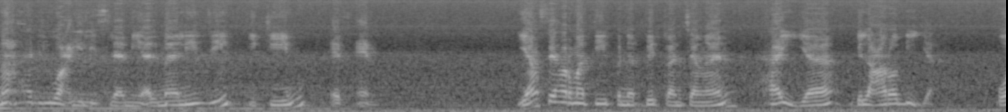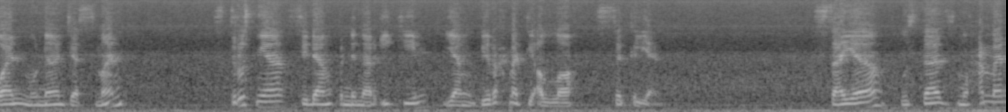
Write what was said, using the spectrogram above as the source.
Ma'had al-Wa'il Islami Al-Malizi Ikim FM yang saya hormati penerbit rancangan Hayya Bil Arabiyah. Puan Muna Jasman. Seterusnya sidang pendengar IKIM yang dirahmati Allah sekalian. Saya Ustaz Muhammad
